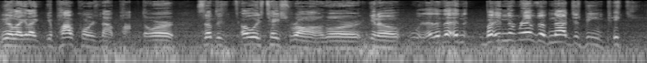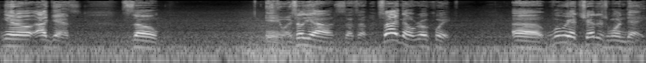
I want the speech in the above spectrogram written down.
You know, like like your popcorn's not popped or something always tastes wrong or you know, but in the realms of not just being picky, you know, I guess. So anyway, so yeah, so, so. side note, real quick. Uh, we were at Cheddar's one day,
